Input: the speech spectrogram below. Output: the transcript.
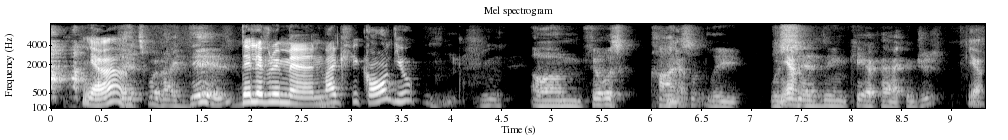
Yeah. that's what I did. Delivery man, like she called you. Um, Phyllis constantly was Yeah. sending care packages. Yeah.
